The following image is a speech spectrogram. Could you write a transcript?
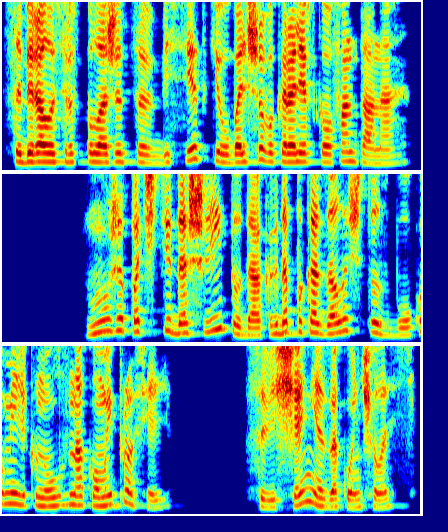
Собиралась расположиться в беседке у большого королевского фонтана. Мы уже почти дошли туда, когда показалось, что сбоку мелькнул знакомый профиль. Совещание закончилось.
